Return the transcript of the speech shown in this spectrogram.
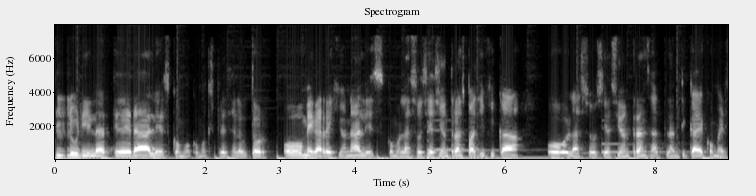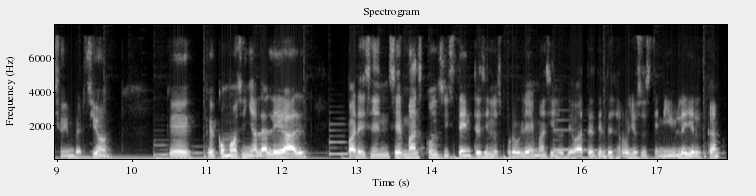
plurilaterales, como, como expresa el autor, o megaregionales, como la Asociación Transpacífica o la Asociación Transatlántica de Comercio e Inversión, que, que como señala Leal, parecen ser más consistentes en los problemas y en los debates del desarrollo sostenible y el cambio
